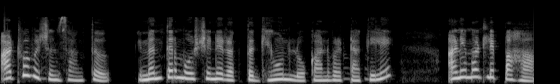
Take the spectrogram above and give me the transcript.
आठवं वचन सांगतं की नंतर मोशेने रक्त घेऊन लोकांवर टाकिले आणि म्हटले पहा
